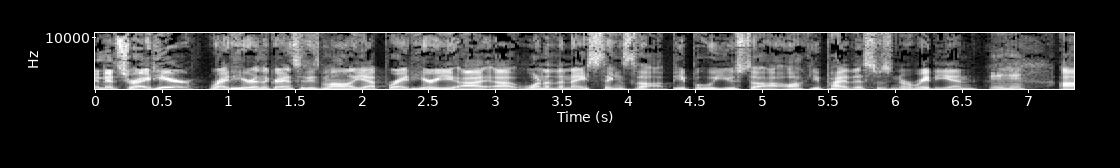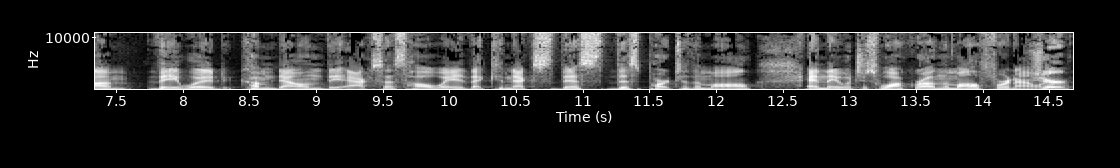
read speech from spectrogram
And it's right here. right here in the Grand Cities Mall, yep, right here. You, uh, uh, one of the nice things, the people who used to o- occupy this was Noridian. Mm-hmm. Um, they would come down the access hallway that connects this this part to the mall, and they would just walk around the mall for an hour. Sure,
